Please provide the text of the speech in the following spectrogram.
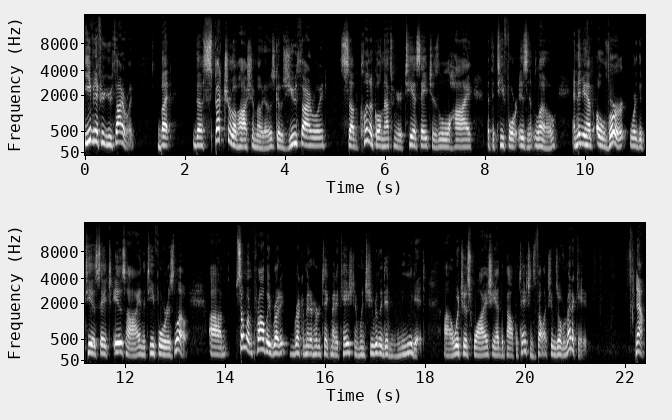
even if you're euthyroid. But the spectrum of Hashimoto's goes euthyroid, subclinical, and that's when your TSH is a little high, but the T4 isn't low. And then you have overt, where the TSH is high and the T4 is low. Um, someone probably re recommended her to take medication when she really didn't need it, uh, which is why she had the palpitations. It felt like she was over medicated. Now,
